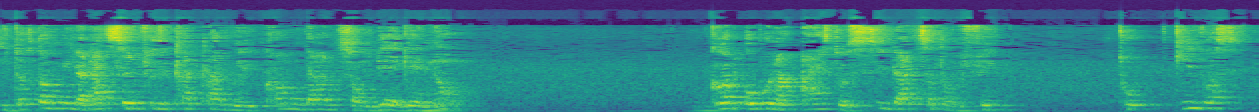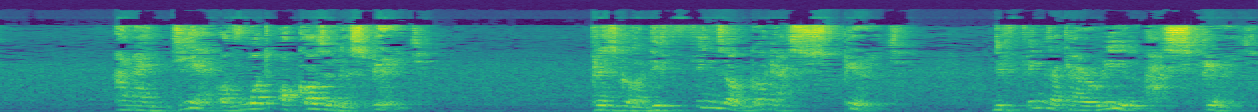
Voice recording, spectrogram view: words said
It does not mean that that same physical cloud will come down someday again. No. God opened our eyes to see that sort of thing, to give us an idea of what occurs in the spirit. Praise God. The things of God are spirit. The things that are real are spirit.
